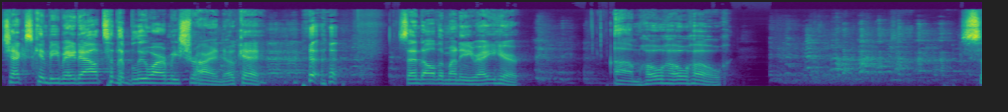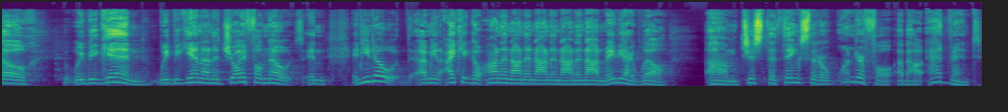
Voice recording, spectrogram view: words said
Checks can be made out to the Blue Army Shrine. Okay. Send all the money right here. Um, ho, ho, ho. So we begin. We begin on a joyful note. And, and you know, I mean, I could go on and on and on and on and on. Maybe I will. Um, just the things that are wonderful about Advent.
